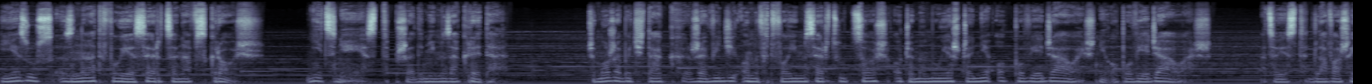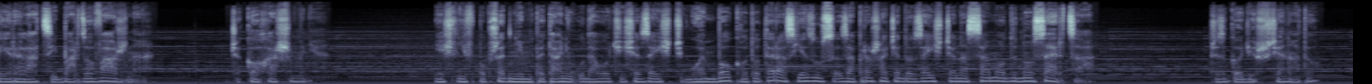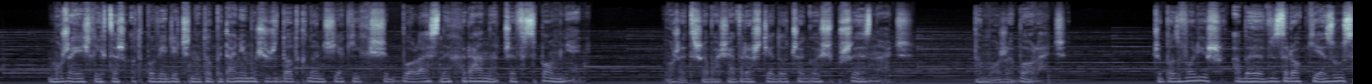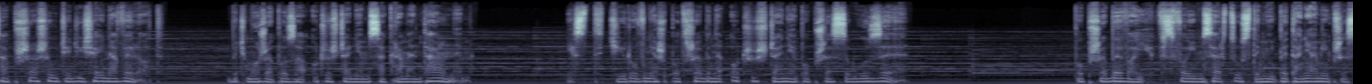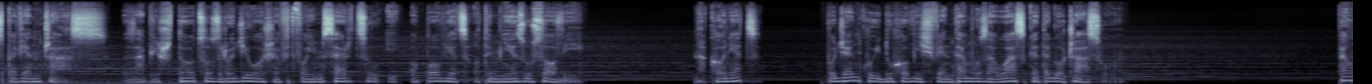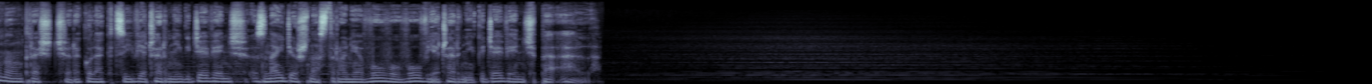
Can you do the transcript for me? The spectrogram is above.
Jezus zna Twoje serce na wskroś. Nic nie jest przed nim zakryte. Czy może być tak, że widzi on w Twoim sercu coś, o czym mu jeszcze nie opowiedziałeś, nie opowiedziałaś, a co jest dla Waszej relacji bardzo ważne? Czy kochasz mnie? Jeśli w poprzednim pytaniu udało Ci się zejść głęboko, to teraz Jezus zaprasza Cię do zejścia na samo dno serca. Czy zgodzisz się na to? Może jeśli chcesz odpowiedzieć na to pytanie, musisz dotknąć jakichś bolesnych ran czy wspomnień. Może trzeba się wreszcie do czegoś przyznać. To może boleć. Czy pozwolisz, aby wzrok Jezusa przeszył Cię dzisiaj na wylot? Być może poza oczyszczeniem sakramentalnym – jest Ci również potrzebne oczyszczenie poprzez łzy. Poprzebywaj w swoim sercu z tymi pytaniami przez pewien czas. Zapisz to, co zrodziło się w Twoim sercu i opowiedz o tym Jezusowi. Na koniec podziękuj Duchowi Świętemu za łaskę tego czasu. Pełną treść rekolekcji Wieczernik 9 znajdziesz na stronie www.wieczernik9.pl.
